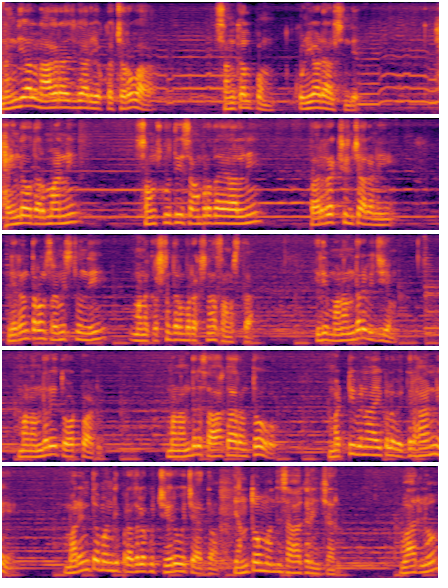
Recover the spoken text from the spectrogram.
నంద్యాల నాగరాజు గారి యొక్క చొరవ సంకల్పం కొనియాడాల్సిందే. హైందవ ధర్మాన్ని సంస్కృతి సాంప్రదాయాలని పరిరక్షించాలని నిరంతరం శ్రమిస్తుంది మన కృష్ణ ధర్మరక్షణ సంస్థ. ఇది మనందరి విజయం మనందరి తోడ్పాటు మనందరి సహకారంతో మట్టి వినాయకుల విగ్రహాన్ని మరింత మంది ప్రజలకు చేరువ చేద్దాం. ఎంతోమంది సహకరించారు. వారిలో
